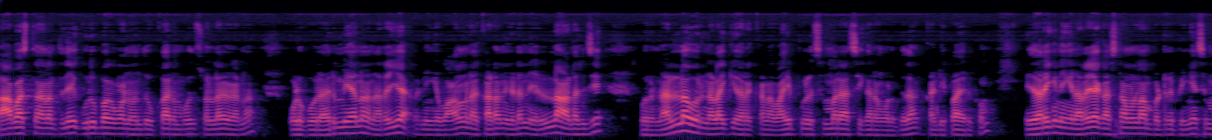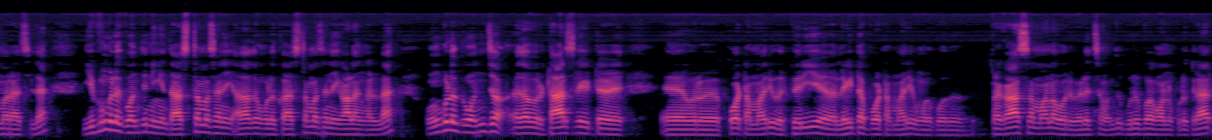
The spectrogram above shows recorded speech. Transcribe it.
லாபஸ்தானத்திலே குரு பகவான் வந்து உட்காரும்போது சொல்ல வேணாம். உங்களுக்கு ஒரு அருமையான நிறைய நீங்கள் வாங்கின கடன் கடன் எல்லாம் அடைஞ்சு ஒரு நல்ல ஒரு நிலைக்கு வரக்கான வாய்ப்புகள் சிம்மராசிக்காரவங்களுக்கு தான் கண்டிப்பாக இருக்கும். இது வரைக்கும் நீங்கள் நிறைய கஷ்டமெல்லாம் பட்டிருப்பீங்க சிம்மராசியில். இவங்களுக்கு வந்து நீங்கள் இந்த அஷ்டம சனி அதாவது உங்களுக்கு அஷ்டம சனி காலங்களில் உங்களுக்கு கொஞ்சம் ஏதாவது ஒரு டார்ச் லைட்டு ஒரு போட்ட மாதிரி ஒரு பெரிய லைட்டை போட்ட மாதிரி உங்களுக்கு ஒரு பிரகாசமான ஒரு வெளிச்சம் வந்து குரு பகவான் கொடுக்குறார்.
